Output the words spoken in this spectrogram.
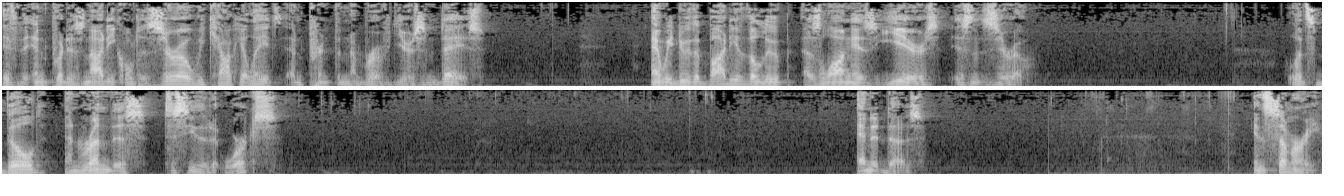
If the input is not equal to zero, we calculate and print the number of years and days. And we do the body of the loop as long as years isn't zero. Let's build and run this to see that it works. And it does. In summary,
